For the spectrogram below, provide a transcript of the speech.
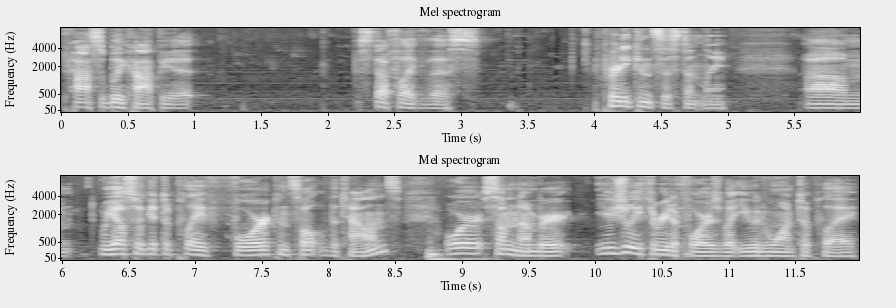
possibly copy it. Stuff like this. Pretty consistently. Um, we also get to play four Consult of the Talons, or some number usually three to four is what you would want to play.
